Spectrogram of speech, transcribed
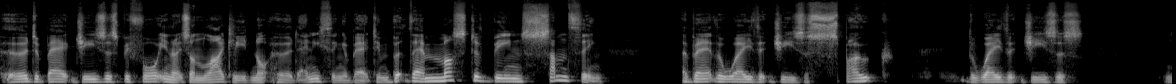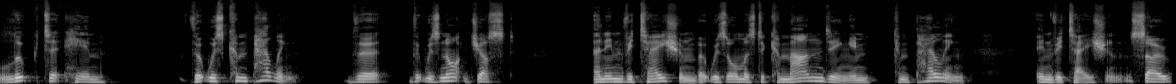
heard about Jesus before? You know, it's unlikely he'd not heard anything about him, but there must have been something about the way that Jesus spoke, the way that Jesus looked at him that was compelling, that, that was not just an invitation, but was almost a commanding, compelling invitation. So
